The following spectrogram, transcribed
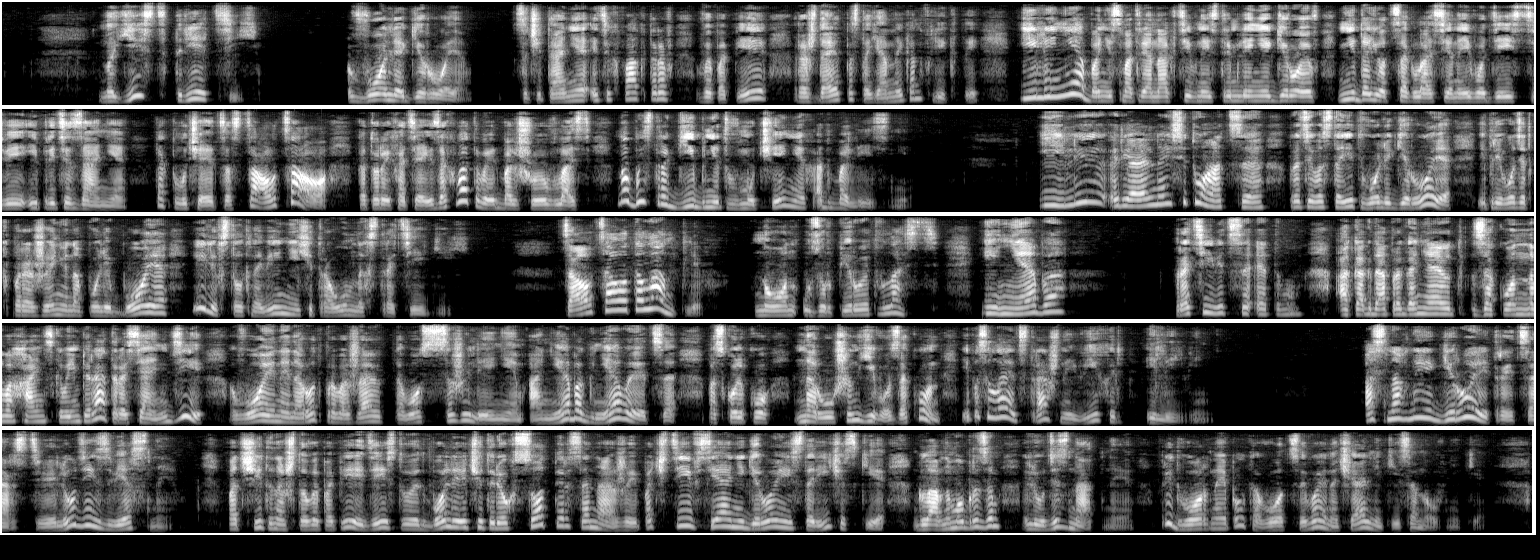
Но есть третий – воля героя. Сочетание этих факторов в эпопее рождает постоянные конфликты. Или небо, несмотря на активные стремления героев, не дает согласия на его действия и притязания. Так получается с Цао-Цао, который хотя и захватывает большую власть, но быстро гибнет в мучениях от болезни. Или реальная ситуация противостоит воле героя и приводит к поражению на поле боя или в столкновении хитроумных стратегий. Цао-Цао талантлив, но он узурпирует власть, и небо противится этому. А когда прогоняют законного ханьского императора Сяньди, воины и народ провожают того с сожалением, а небо гневается, поскольку нарушен его закон, и посылает страшный вихрь и ливень. Основные герои Троецарствия — люди известные. Подсчитано, что в эпопее действует более 400 персонажей, почти все они герои исторические, главным образом люди знатные, придворные, полководцы, военачальники и сановники.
